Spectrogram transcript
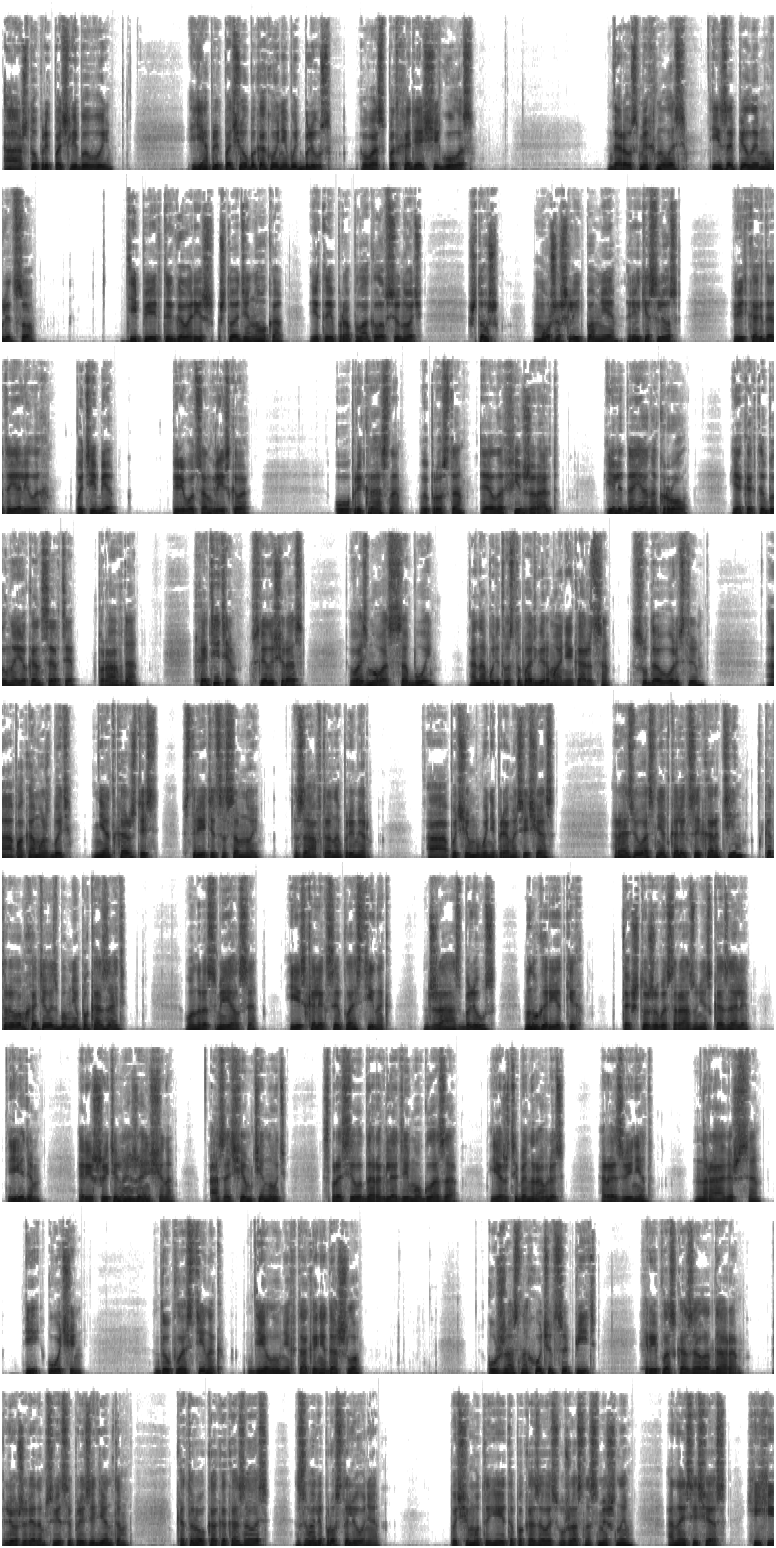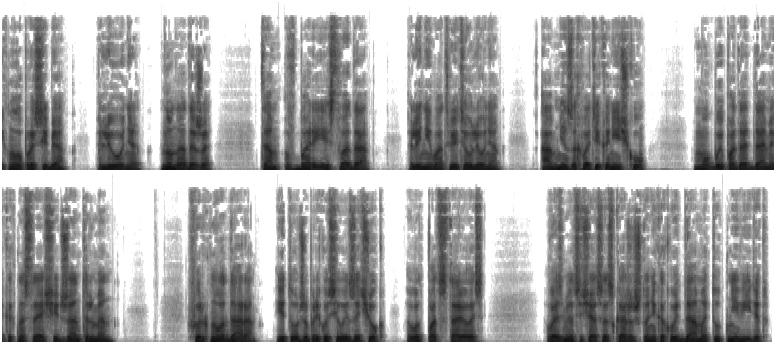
«А что предпочли бы вы?» «Я предпочел бы какой-нибудь блюз. У вас подходящий голос». Дара усмехнулась и запела ему в лицо. «Теперь ты говоришь, что одиноко, и ты проплакала всю ночь. Что ж, можешь лить по мне реки слез, ведь когда-то я лил их по тебе». Перевод с английского. «О, прекрасно, вы просто Элла Фиджеральд. Или Даяна Кролл. Я как-то был на ее концерте. Правда? Хотите, в следующий раз возьму вас с собой. Она будет выступать в Германии, кажется». С удовольствием. А пока, может быть, не откажетесь встретиться со мной? Завтра, например. А почему бы не прямо сейчас? Разве у вас нет коллекции картин, которые вам хотелось бы мне показать? Он рассмеялся. Есть коллекция пластинок. Джаз, блюз, много редких. Так что же вы сразу не сказали? Едем? Решительная женщина. А зачем тянуть? Спросила Дара, глядя ему в глаза. Я же тебе нравлюсь. Разве нет? нравишься. И очень. До пластинок дело у них так и не дошло. ужасно хочется пить», — хрипло сказала Дара, лежа рядом с вице-президентом, которого, как оказалось, звали просто Леня. Почему-то ей это показалось ужасно смешным, она и сейчас хихикнула про себя. «Леня, ну надо же! Там в баре есть вода», — лениво ответил Леня. «А мне захвати коньячку. Мог бы и подать даме, как настоящий джентльмен». Фыркнула Дара и тут же прикусила язычок. Вот подставилась. Возьмет сейчас и скажет, что никакой дамы тут не видит.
